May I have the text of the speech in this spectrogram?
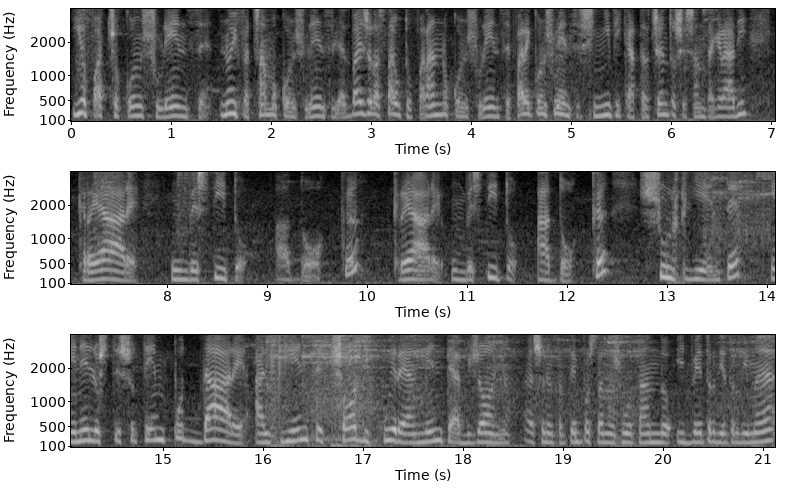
io faccio consulenze, noi facciamo consulenze, gli advisor a stauto faranno consulenze, fare consulenze significa a 360 gradi creare un vestito ad hoc, creare un vestito ad hoc sul cliente e nello stesso tempo dare al cliente ciò di cui realmente ha bisogno. Adesso nel frattempo stanno svuotando il vetro dietro di me,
